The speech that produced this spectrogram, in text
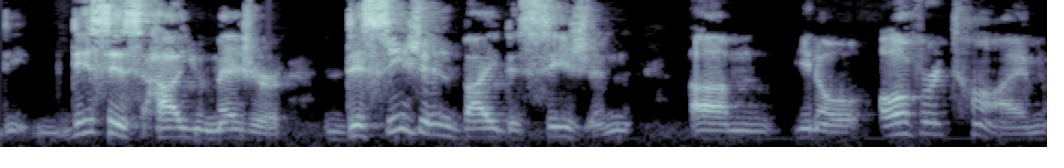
the, this is how you measure decision by decision, um, you know, over time,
